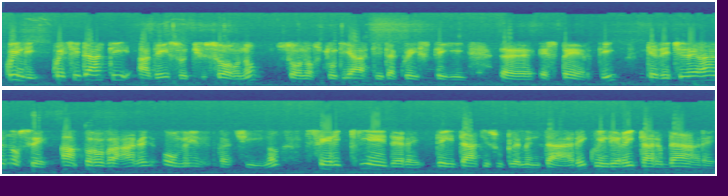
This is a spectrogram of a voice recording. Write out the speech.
Quindi questi dati adesso ci sono, sono studiati da questi eh, esperti che decideranno se approvare o meno il vaccino, se richiedere dei dati supplementari, quindi ritardare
